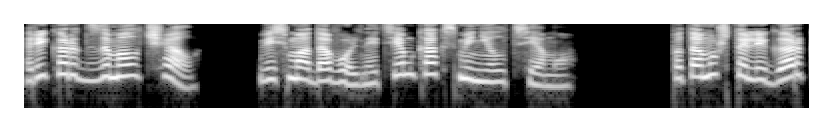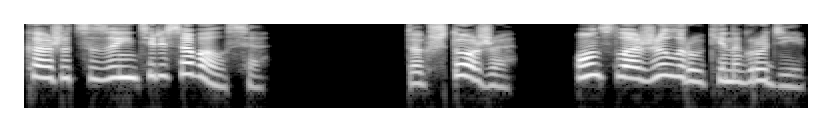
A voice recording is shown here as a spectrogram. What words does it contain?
Рикард замолчал, весьма довольный тем, как сменил тему. Потому что Лигар, кажется, заинтересовался. Так что же? Он сложил руки на груди.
